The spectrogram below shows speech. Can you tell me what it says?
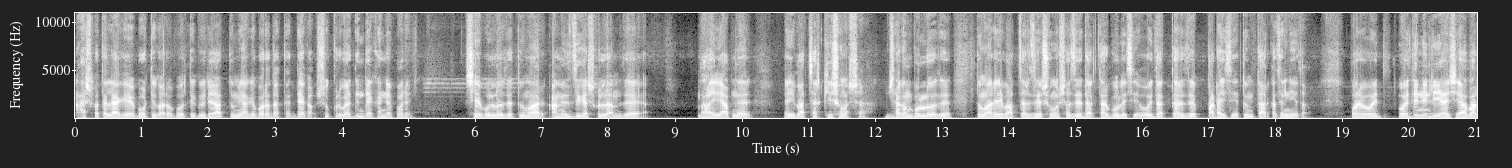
হাসপাতালে আগে ভর্তি করো। ভর্তি করে আর তুমি আগে বড় ডাক্তার দেখাও। শুক্রবার দিন দেখানোর পরে সে বলল যে তোমার আমি জিজ্ঞেস করলাম যে ভাই আপনার এই বাচ্চার কি সমস্যা? সে এখন বলল যে, তোমার এই বাচ্চার যে সমস্যা যে ডাক্তার বলেছে, ওই ডাক্তার যে পাঠাইছে, তুমি তার কাছে নিয়ে যাও। পরে ওই ওই দিনে নিয়ে এসে আবার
